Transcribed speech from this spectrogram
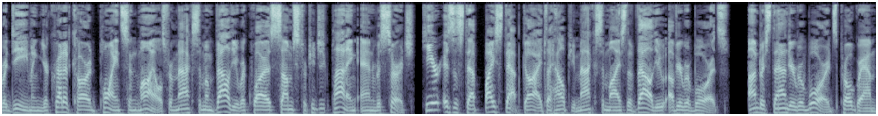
Redeeming your credit card points and miles for maximum value requires some strategic planning and research. Here is a step-by-step guide to help you maximize the value of your rewards. Understand your rewards program.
